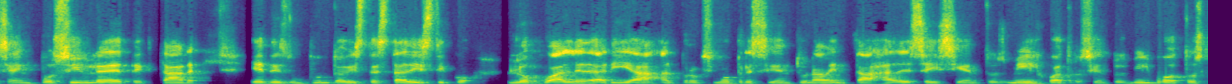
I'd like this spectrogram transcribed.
sea imposible detectar eh, desde un punto de vista estadístico, lo cual le daría al próximo presidente una ventaja de 600 mil, 400 mil votos,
